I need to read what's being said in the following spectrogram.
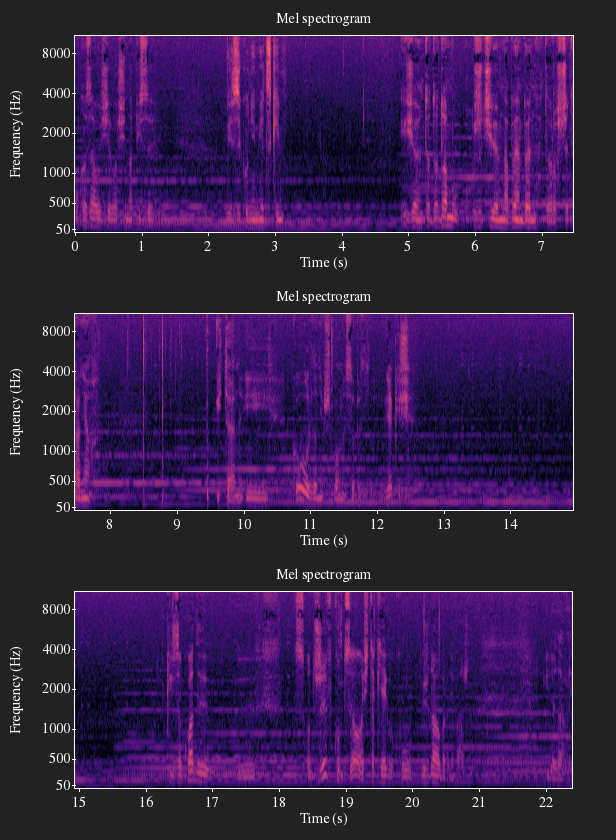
ukazały się właśnie napisy w języku niemieckim. I wziąłem to do domu, rzuciłem na bęben do rozczytania. I ten, i kurde, nie przypomnę sobie, jakieś jakieś zakłady y, z odżywką, coś takiego, ku, już dobra, nieważne. Idę dalej.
